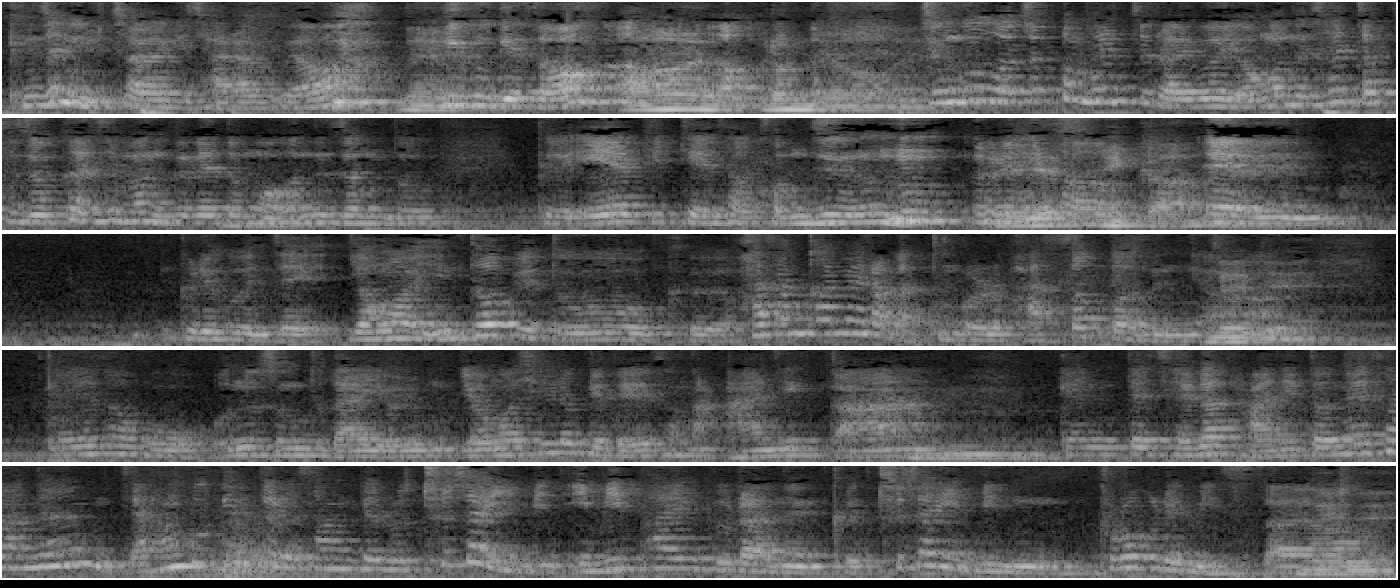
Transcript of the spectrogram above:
굉장히 유창하게 잘하고요. 네. 미국에서. 아, 그럼요. 중국어 조금 할 줄 알고 영어는 살짝 부족하지만 그래도 뭐 어느 정도 그 ARPT에서 검증을 네, 해서. 했으니까. 네. 네. 그리고 이제 영어 인터뷰도 그 화상 카메라 같은 걸로 봤었거든요. 네네. 그래서 뭐 어느 정도 나의 영어 실력에 대해서는 아니까. 음. 근데 제가 다니던 회사는 이제 한국인들을 상대로 투자 이민, EB5라는 그 투자 이민 프로그램이 있어요. 네네.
